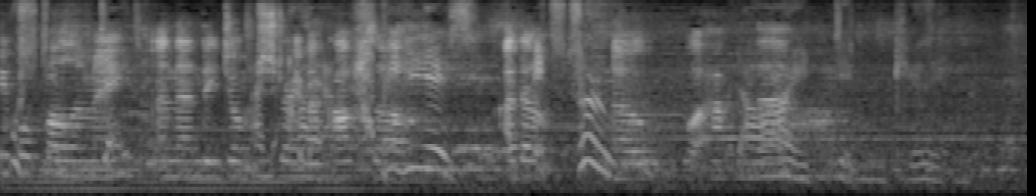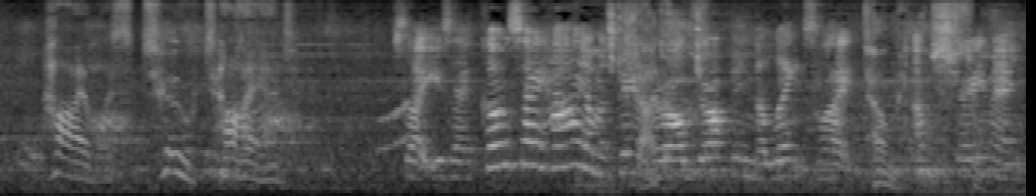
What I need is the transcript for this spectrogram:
people wished him follow me, dead. and then they jumped And straight I back am off. happy So he is. I don't It's true. know what happened I there. didn't kill him. I was too tired. It's like you say, come say hi on my stream, and they're all dropping the links like, Tell me. I'm streaming.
